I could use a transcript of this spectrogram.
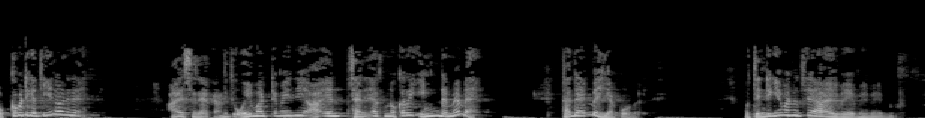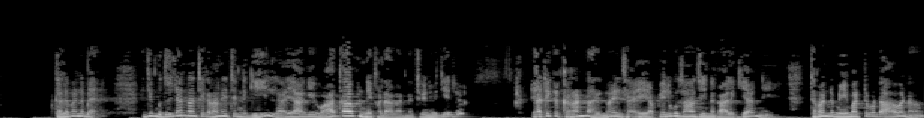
ඔක්කොම ටික තියෙනවනේ දැන්. ආයසරයක් අනිත් ওই මට්ටමේදී ආයෙන් සැරයක් නොකර ඉන්නම බෑ. තද හැබැයික් ඕක. උතෙන්ද ගිය මිනිස්සයා ආයේ මේ මේ මේ කලවන්න බෑ. ඉතින් බුදුරජාණන්සේ කරන්නේ එතෙන් ගිහිල්ලා යාගේ වාතාවරණය කඩා ගන්න නැති වෙන විදිහට එයා ටික කරන්න හරිනවා. ඒ නිසා ඒ අපේ ලොකු සාංශින්න කාලේ කියන්නේ තමන්න මේ මට්ටමට ආවනම්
